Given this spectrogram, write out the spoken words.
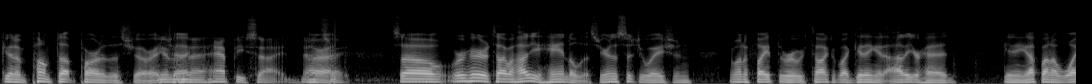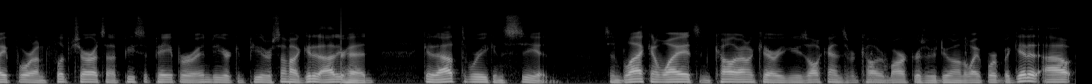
get 'em pumped up part of the show, right, Give Jack? them the happy side. That's All right. right. So we're here to talk about how do you handle this. You're in a situation you want to fight through. We've talked about getting it out of your head, getting it up on a whiteboard, on flip charts, on a piece of paper, or into your computer. Somehow get it out of your head, get it out to where you can see it. It's in black and white. It's in color. I don't care. You can use all kinds of different colored markers if you're doing on the whiteboard, but get it out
